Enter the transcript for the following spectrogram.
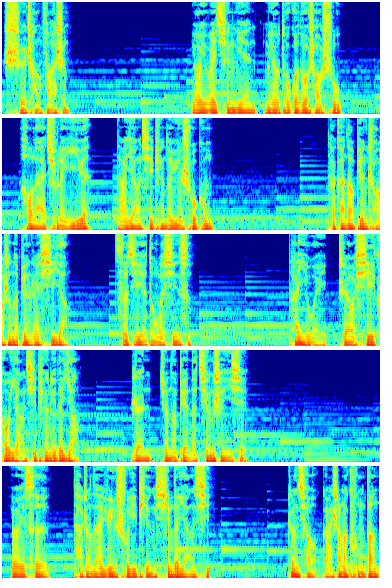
时常发生。有一位青年没有读过多少书，后来去了医院。当氧气瓶的运输工，他看到病床上的病人吸氧，自己也动了心思。他以为只要吸一口氧气瓶里的氧，人就能变得精神一些。有一次，他正在运输一瓶新的氧气，正巧赶上了空当，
